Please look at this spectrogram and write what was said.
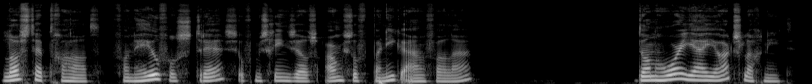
last hebt gehad van heel veel stress of misschien zelfs angst of paniekaanvallen, dan hoor jij je hartslag niet.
